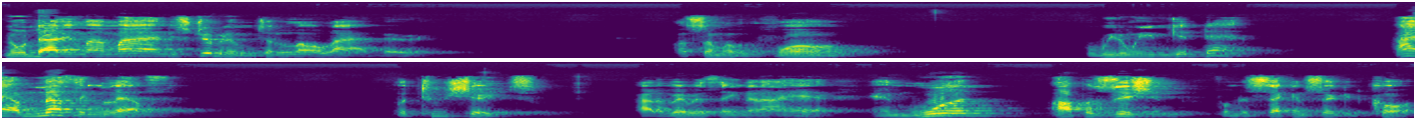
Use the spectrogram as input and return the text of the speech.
No doubt in my mind, distributed them to the law library. Or some of the form. But we don't even get that. I have nothing left but two shirts out of everything that I had and one opposition from the Second Circuit Court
